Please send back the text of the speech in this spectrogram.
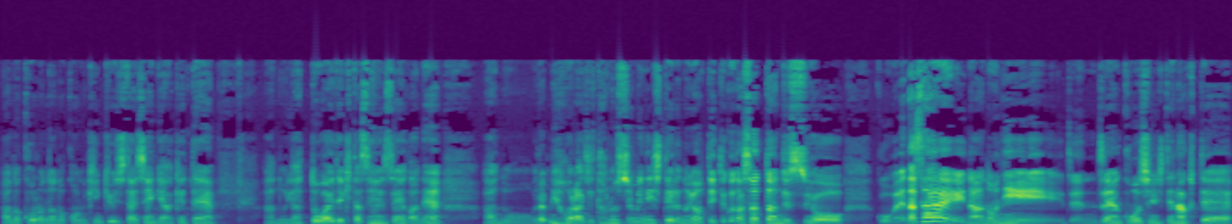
あのコロナのこの緊急事態宣言明けて、あの、やっとお会いできた先生がね、あの、ミホラジ楽しみにしてるのよって言ってくださったんですよ。ごめんなさいなのに、全然更新してなくて、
